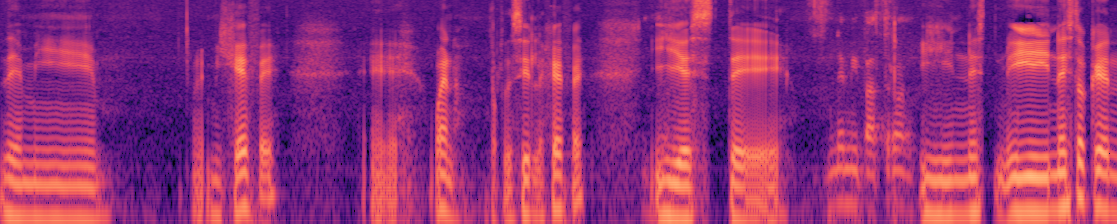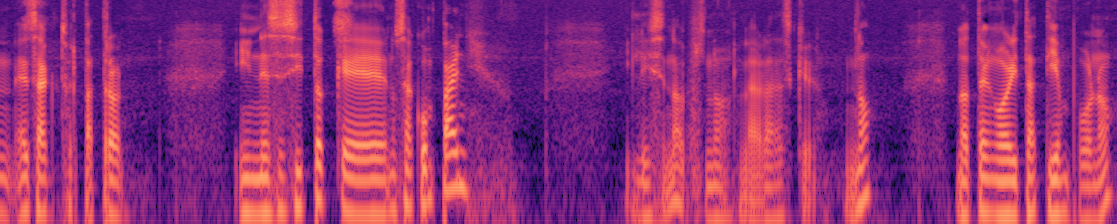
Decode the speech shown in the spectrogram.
de mi, mi jefe, eh, bueno, por decirle jefe, y este, De mi patrón. y, necesito que, exacto, el patrón, y necesito que nos acompañe. Y le dice, no, pues no, la verdad es que no, no tengo ahorita tiempo, ¿no?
